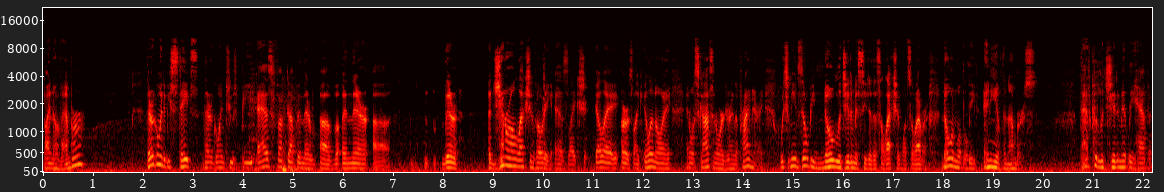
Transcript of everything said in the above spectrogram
by november there are going to be states that are going to be as fucked up in their uh, in their uh, their a general election voting as like LA or as like Illinois and Wisconsin were during the primary, which means there will be no legitimacy to this election whatsoever. No one will believe any of the numbers. That could legitimately happen.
